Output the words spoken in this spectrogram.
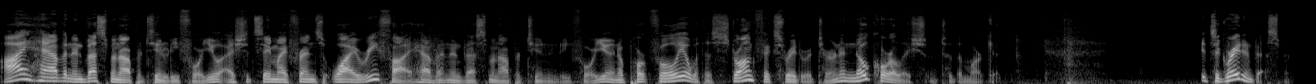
I have an investment opportunity for you. I should say my friends YRefy have an investment opportunity for you in a portfolio with a strong fixed rate of return and no correlation to the market. It's a great investment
